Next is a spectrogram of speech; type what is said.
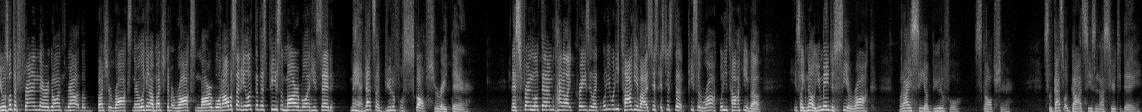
He was with a friend. They were going throughout a bunch of rocks, and they were looking at a bunch of different rocks and marble. And all of a sudden, he looked at this piece of marble and he said, Man, that's a beautiful sculpture right there. And his friend looked at him kind of like crazy, like, what are, you, what are you talking about? It's just, it's just a piece of rock. What are you talking about? He's like, No, you may just see a rock, but I see a beautiful sculpture. So that's what God sees in us here today.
